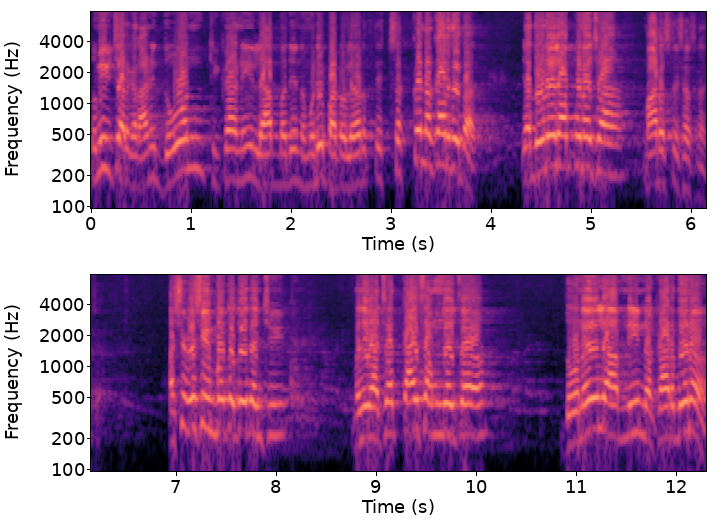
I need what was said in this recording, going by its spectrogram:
तुम्ही विचार करा. आणि दोन ठिकाणी लॅबमध्ये नमुने पाठवल्यावर ते चक्क नकार देतात. या दोन्ही लॅब पुण्याच्या महाराष्ट्र शासनाच्या. अशी कशी हिंमत होते त्यांची? म्हणजे याच्यात काय समजायचं? दोनही लॅबनी नकार देणं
